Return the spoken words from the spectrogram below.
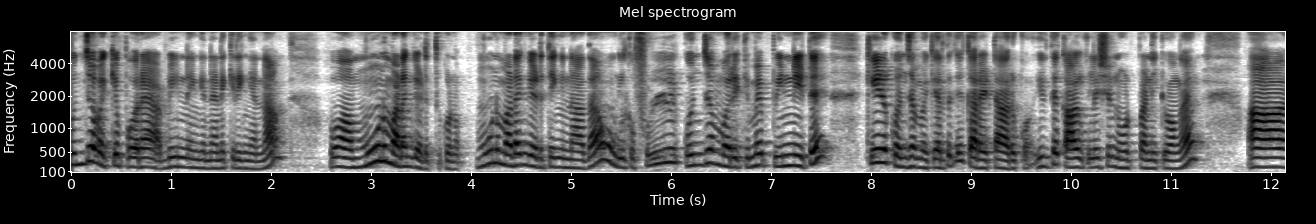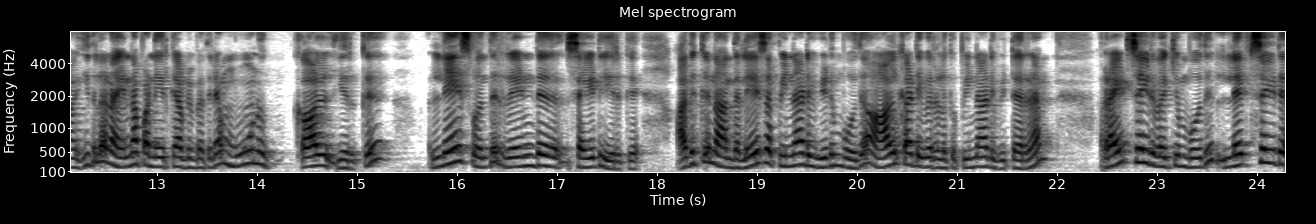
கொஞ்சம் வைக்க போகிறேன் அப்படின்னு நீங்கள் நினைக்கிறீங்கன்னா மூணு மடங்கு எடுத்துக்கணும். மூணு மடங்கு எடுத்திங்கன்னா தான் உங்களுக்கு ஃபுல் கொஞ்சம் வரைக்குமே பின்னிட்டு கீழே கொஞ்சம் வைக்கிறதுக்கு கரெக்டாக இருக்கும். இதை கால்குலேஷன் நோட் பண்ணிக்கோங்க. இதில் நான் என்ன பண்ணியிருக்கேன் அப்படின்னு பார்த்தீங்கன்னா மூணு கால் இருக்குது லேஸ் வந்து ரெண்டு சைடு இருக்குது அதுக்கு நான் அந்த லேஸை பின்னாடி விடும்போது ஆள்காட்டி விரலுக்கு பின்னாடி விட்டுறேன். ரைட் சைடு வைக்கும்போது லெஃப்ட் சைடு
